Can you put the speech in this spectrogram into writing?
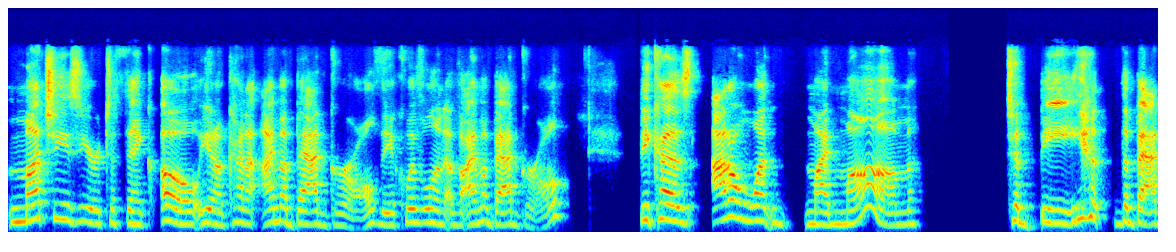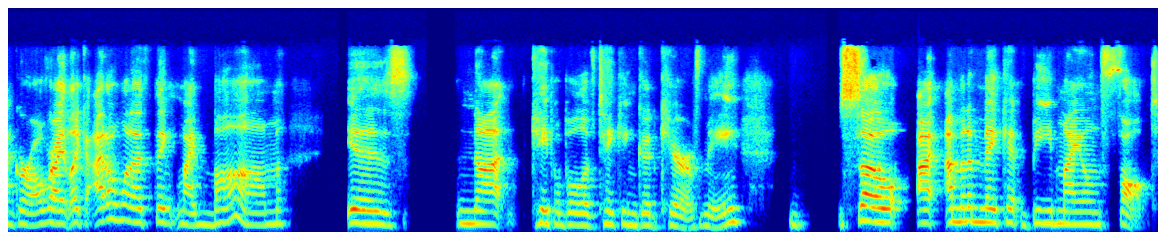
much easier to think, oh, you know, kind of, I'm a bad girl, the equivalent of I'm a bad girl, because I don't want my mom to be the bad girl, right? Like, I don't want to think my mom is not capable of taking good care of me. So I, I'm going to make it be my own fault,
